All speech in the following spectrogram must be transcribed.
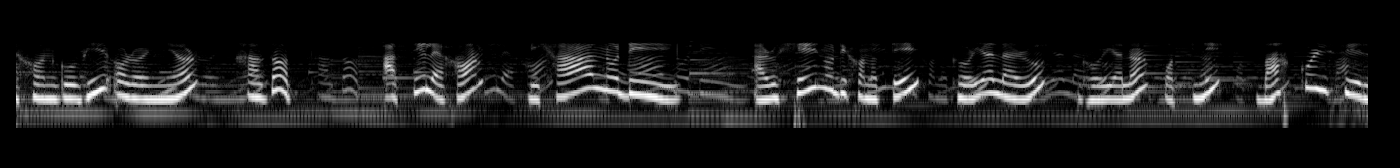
এখন গভীৰ অৰণ্যৰ সাজত আছিল এখন বিশাল নদী আৰু সেই নদীখনতেই ঘৰিয়াল আৰু ঘৰিয়ালৰ পত্নী বাস কৰিছিল।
